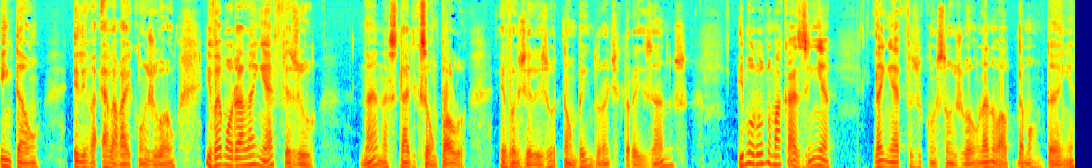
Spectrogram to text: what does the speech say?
Então, ele, ela vai com João e vai morar lá em Éfeso, né, na cidade que São Paulo evangelizou também durante três anos, e morou numa casinha lá em Éfeso com São João, lá no alto da montanha,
